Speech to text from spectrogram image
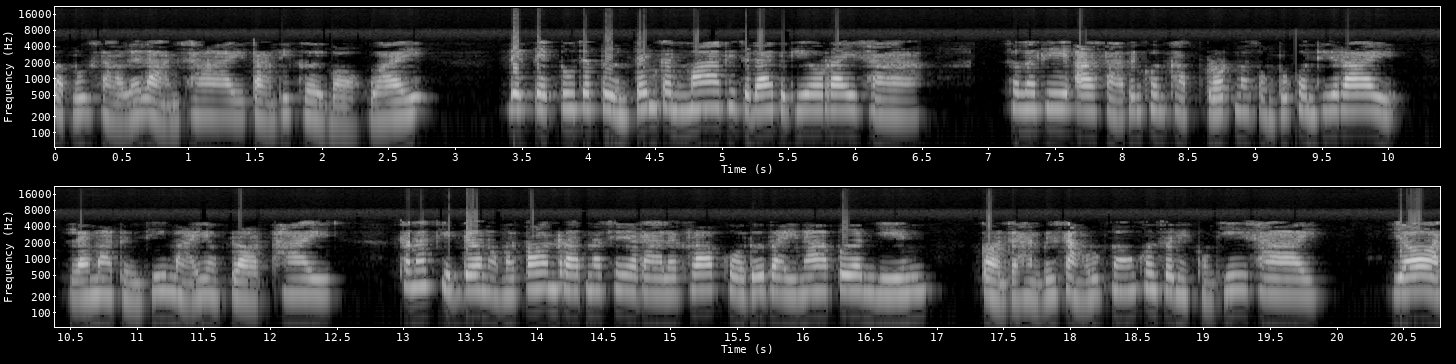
กับลูกสาวและหลานชายตามที่เคยบอกไว้ เด็กๆดูจะตื่นเต้นกันมากที่จะได้ไปเที่ยวไร่ชาชลทีอาสาเป็นคนขับรถมาส่งทุกคนที่ไร่ และมาถึงที่หมายอย่างปลอดภัย ธนกิจเดินออกมาต้อนรับนัชยดาและครอบครัวด้วยใบหน้าเปื้อนยิ้ม ก่อนจะหันไปสั่งลูกน้องคนสนิทของพี่ชาย ยอด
